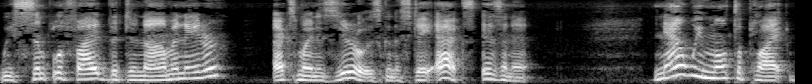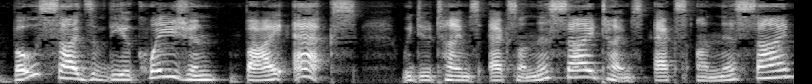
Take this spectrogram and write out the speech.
We simplified the denominator. x minus 0 is going to stay x, isn't it? Now we multiply both sides of the equation by x. We do times x on this side times x on this side.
